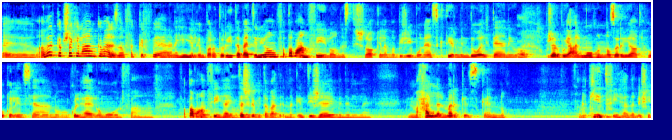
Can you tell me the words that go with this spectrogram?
أمريكا بشكل عام كمان إذا نفكر فيها يعني هي الإمبراطورية تبعت اليوم. فطبعا في لون استشراقي لما بيجيبوا ناس كتير من دول تانية آه. وبجربوا يعلموهم نظريات حقوق الإنسان وكل هاي الأمور. ف... فطبعا في هاي آه. التجربة تبعت إنك أنت جاي من من محل المركز كأنه. أكيد في هذا الإشي.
